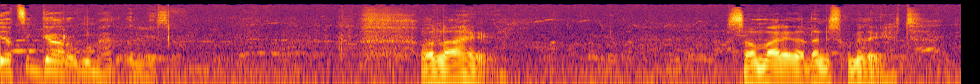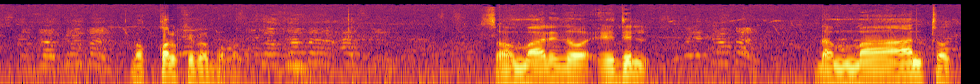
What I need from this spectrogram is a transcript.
yaad si gaara ugu mahad celinaysaa? Wallaahi soomaalida dhan isku mid ay ahayd. Boqolkiiba boqol soomaalidoo idil dhammaantood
